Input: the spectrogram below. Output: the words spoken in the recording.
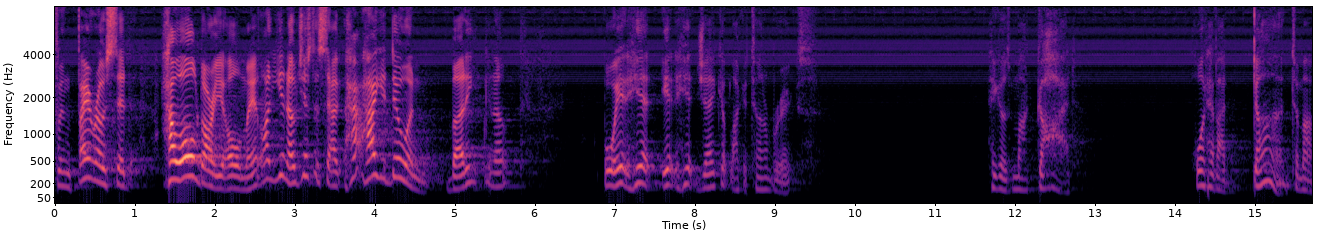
when Pharaoh said, How old are you, old man? You know, just to say, How, how you doing, buddy? You know, Boy, it hit, it hit Jacob like a ton of bricks. He goes, My God, what have I done to my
